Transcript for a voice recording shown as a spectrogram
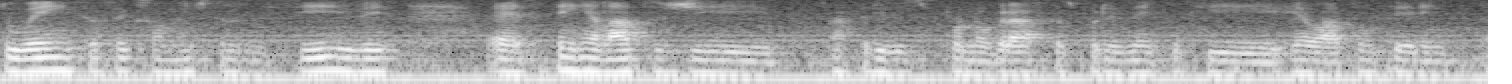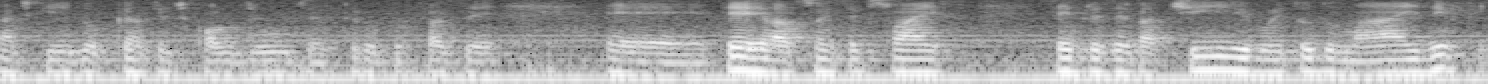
doenças sexualmente transmissíveis. É, você tem relatos de atrizes pornográficas, por exemplo, que relatam terem adquirido câncer de colo de útero por fazer é, ter relações sexuais sem preservativo e tudo mais, enfim.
